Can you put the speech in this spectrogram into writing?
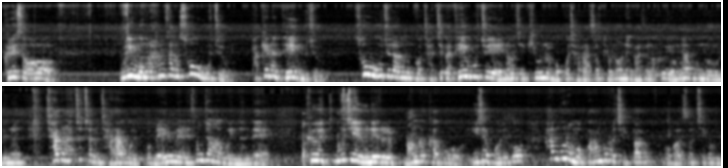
그래서 우리 몸은 항상 소우주, 밖에는 대우주. 소우주라는 것 자체가 대우주의 에너지 기운을 먹고 자라서 결론에 가서 그 영양분을 우리는 작은 하초처럼 자라고 있고 매일매일 성장하고 있는데 그 우주의 은혜를 망각하고 잊어버리고 함부로 먹고 함부로 집밥 먹어서 지금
